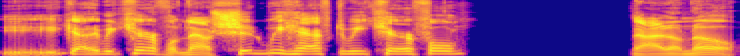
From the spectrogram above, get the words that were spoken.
you, you got to be careful. Now, should we have to be careful? I don't know.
